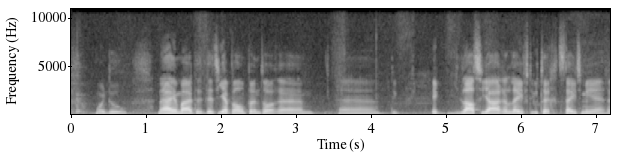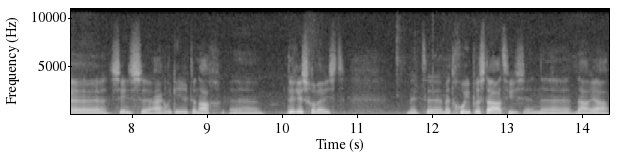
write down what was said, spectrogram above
mooi doel. Nee, maar dit, dit, je hebt wel een punt hoor. Ehm, ik, de laatste jaren leeft Utrecht steeds meer. sinds eigenlijk Erik ten Hag er is geweest. Met, met goede prestaties. En nou ja,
